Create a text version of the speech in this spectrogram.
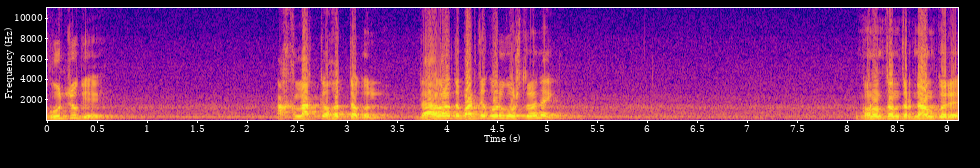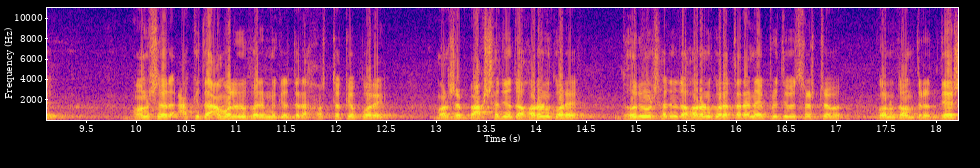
হুজুগে আখলাককে হত্যা করল। দেখা গেল তো বাড়িতে গরু গোস্ত হয় নাই? গণতন্ত্রের নাম করে মানুষের আকিদা আমলের উপরে এমনি যারা হস্তক্ষেপ করে, মানুষের বাক স্বাধীনতা হরণ করে, ধর্মীয় স্বাধীনতা হরণ করে, তারা নেই পৃথিবীর শ্রেষ্ঠ গণতন্ত্রের দেশ।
